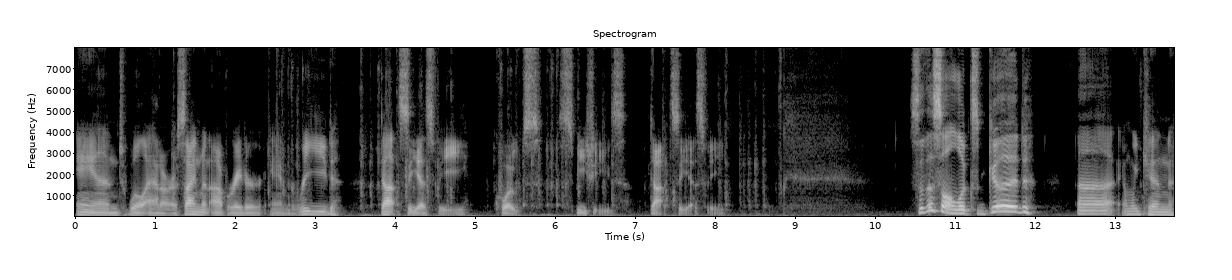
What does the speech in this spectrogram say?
and we'll add our assignment operator and read.csv quotes species.csv. So this all looks good, uh, and we can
